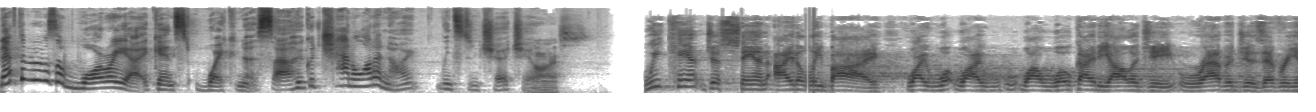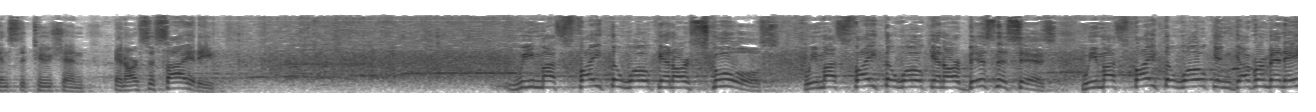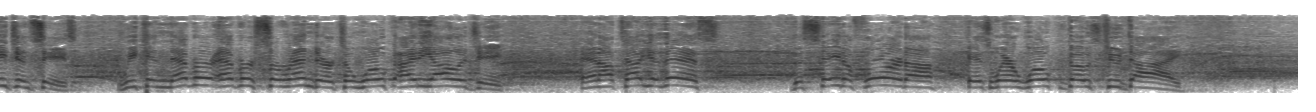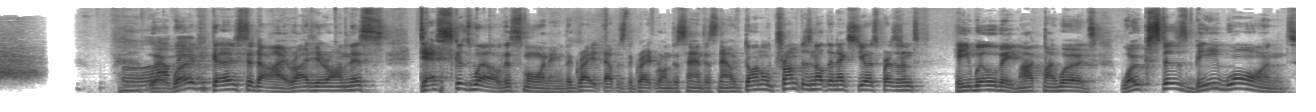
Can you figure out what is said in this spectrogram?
Now, if there was a warrior against wokeness uh, who could channel, I don't know, Winston Churchill. Nice. We can't just stand idly by while, while, while woke ideology ravages every institution in our society. We must fight the woke in our schools. We must fight the woke in our businesses. We must fight the woke in government agencies. We can never, ever surrender to woke ideology. And I'll tell you this, the state of Florida is where woke goes to die. Where woke goes to die, right here on this desk as well this morning. The great, that was the great Ron DeSantis. Now, if Donald Trump is not the next US president, he will be. Mark my words. Wokesters, be warned.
